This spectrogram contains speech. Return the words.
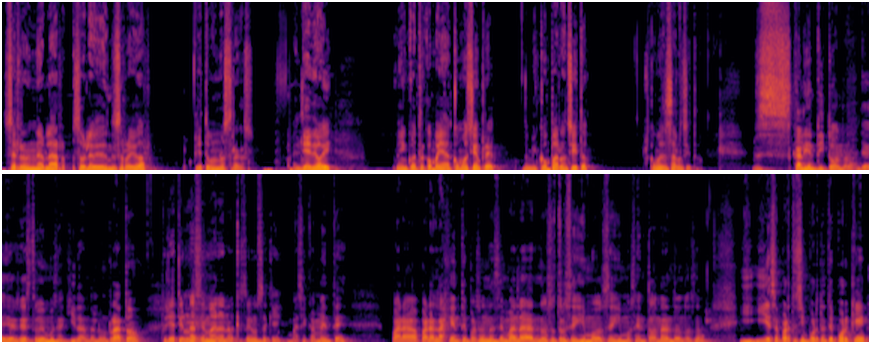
se reúnen a hablar sobre la vida de un desarrollador y a tomar unos tragos. El día de hoy me encuentro acompañado, como siempre, de mi compa Aroncito. ¿Cómo estás, Aroncito? Pues, calientito, ¿no? Ya, ya, ya estuvimos aquí dándole un rato, Pues ya tiene una Eh, semana, ¿no? Que estuvimos aquí. básicamente. Para, para la gente pasó una semana, nosotros seguimos, seguimos entonándonos, ¿no? Y, y esa parte es importante porque,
